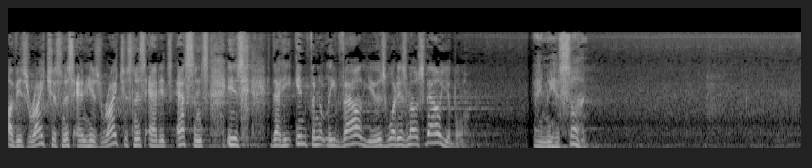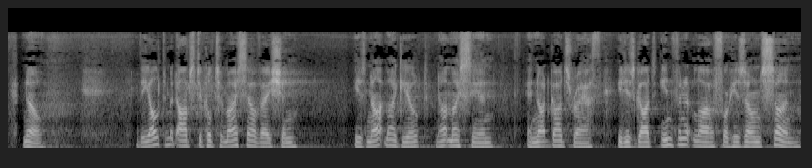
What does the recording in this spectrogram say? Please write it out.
of His righteousness, and His righteousness at its essence is that He infinitely values what is most valuable, namely His Son. No. The ultimate obstacle to my salvation is not my guilt, not my sin, and not God's wrath. It is God's infinite love for His own Son.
